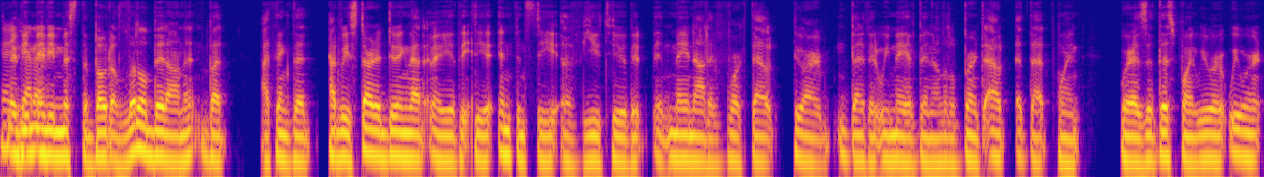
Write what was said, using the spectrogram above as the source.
yeah, maybe gotta- maybe missed the boat a little bit on it. But I think that had we started doing that maybe at the, the infancy of YouTube, it, it may not have worked out to our benefit. We may have been a little burnt out at that point. Whereas at this point, we were we weren't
